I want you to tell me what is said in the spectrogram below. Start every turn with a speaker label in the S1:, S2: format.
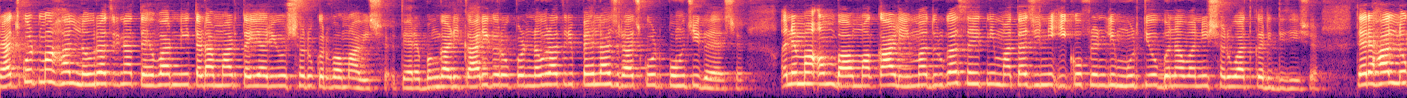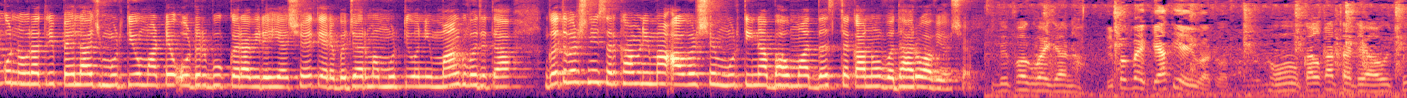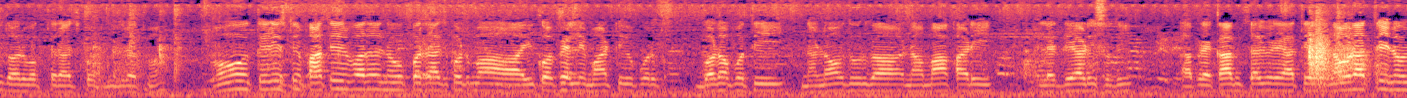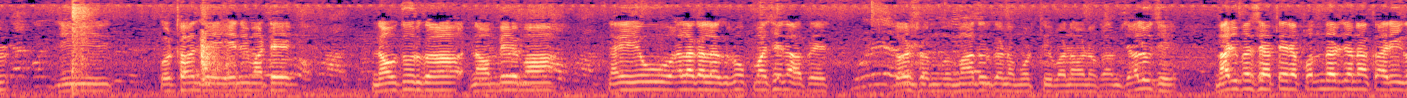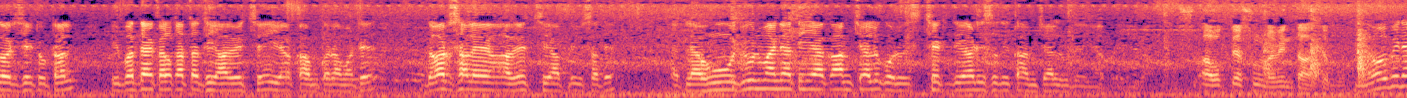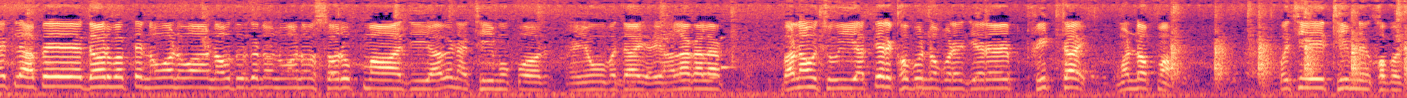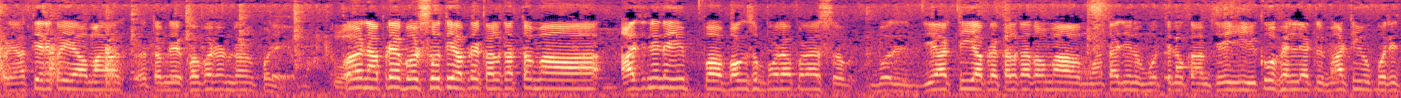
S1: રાજકોટમાં હાલ નવરાત્રિના તહેવારની તડામાર તૈયારીઓ શરૂ કરવામાં આવી છે. ત્યારે બંગાળી કારીગરો પણ નવરાત્રિ પહેલાં જ રાજકોટ પહોંચી ગયા છે અને માં અંબા, માં કાળી, માં દુર્ગા સહિતની માતાજીની ઇકો ફ્રેન્ડલી મૂર્તિઓ બનાવવાની શરૂઆત કરી દીધી છે. ત્યારે હાલ લોકો નવરાત્રિ પહેલાં જ મૂર્તિઓ માટે ઓર્ડર બુક કરાવી રહ્યા છે. ત્યારે બજારમાં મૂર્તિઓની માંગ વધતા ગત વર્ષની સરખામણીમાં આ વર્ષે મૂર્તિના ભાવમાં દસ ટકાનો વધારો આવ્યો છે.
S2: દીપકભાઈ જાના.
S3: દીપકભાઈ, ક્યાંથી આવ્યા છો?
S2: હું કલકત્તાથી આવું છું દર વખતે રાજકોટ, ગુજરાતમાં. હું ત્રીસથી પાંત્રીસ વર્ષની ઉપર રાજકોટમાં ઇકોફેલની માટી ઉપર ગણપતિ, ના નવદુર્ગા, ના મા કાળી, એટલે દિવાળી સુધી આપણે કામ ચાલુ રહ્યા. અત્યારે નવરાત્રિનું જે ગોઠવણ છે, એની માટે નવદુર્ગા, ના અંબેમાં, ના એવું અલગ અલગ રૂપમાં છે ને આપણે દસ મા દુર્ગાના મૂર્તિ બનાવવાનું કામ ચાલુ છે. મારી પાસે અત્યારે પંદર જણા કારીગર છે ટોટલ. એ બધા કલકત્તાથી આવે જ છે એ આ કામ કરવા માટે. દર સાલે આવે જ છે આપણી સાથે. એટલે હું જૂન મહિનાથી આ કામ ચાલુ કરું. છેક દિવાળી સુધી કામ ચાલુ રહે આપણે.
S3: આ વખતે શું નવીનતા હશે?
S2: નવીન એટલે આપણે દર વખતે નવા નવા નવદુર્ગાના નવા નવા સ્વરૂપમાં જે આવે ને થીમ ઉપર એવું બધા અલગ અલગ બનાવું છું. એ અત્યારે ખબર ન પડે. જ્યારે ફિટ થાય મંડપમાં પછી એ થીમને ખબર પડે. અત્યારે કઈ આમાં તમને ખબર ન પડે. પણ આપણે વર્ષોથી આપણે કલકત્તામાં આજને નહીં વંશ પરંપરા જ્યારથી આપણે કલકત્તામાં માતાજીનું મૂર્તિનું કામ છે એ ઇકો ફ્રેન્ડલી એટલે માટી ઉપર જ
